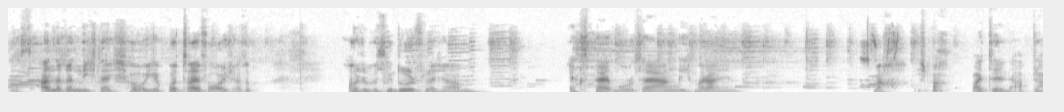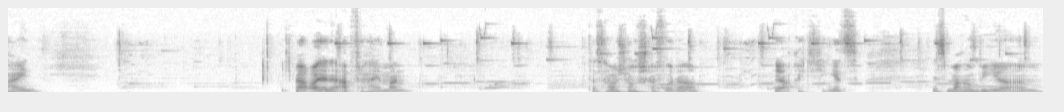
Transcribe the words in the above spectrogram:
Das andere nicht, ne? Ich hoffe, ich habe Portal für euch. Also, heute ein bisschen Geduld vielleicht haben. Expert-Modus, ja, gehe ich mal dahin. Ich mach, ich mach weiter den Apfelhain. Ich mach weiter den Apfelhain, Mann. Das haben wir schon geschafft, oder? Ja, richtig. Jetzt Jetzt machen wir, ähm,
